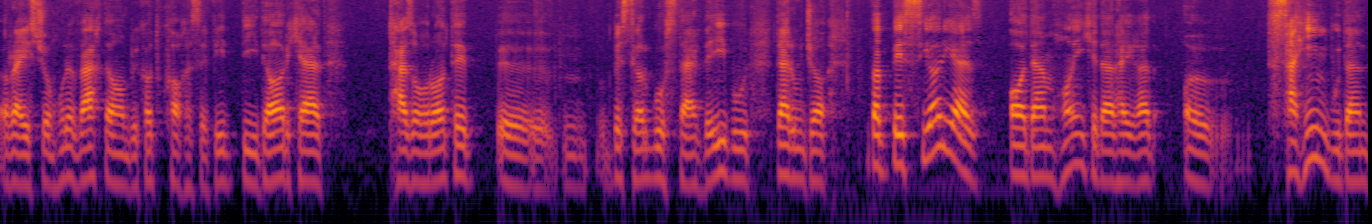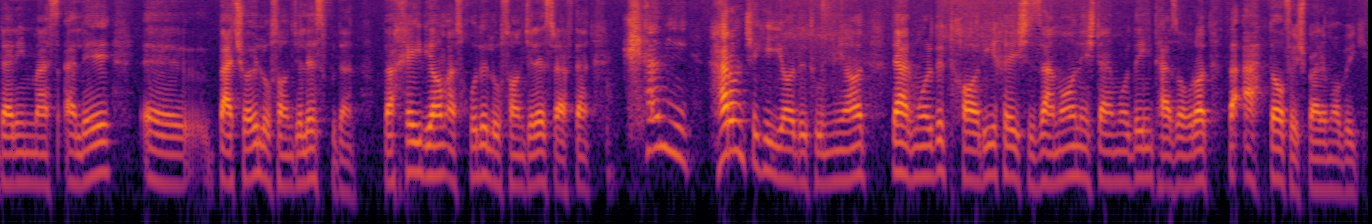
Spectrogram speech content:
رئیس جمهور وقت آمریکا تو کاخ سفید دیدار کرد. تظاهرات بسیار گسترده ای بود در اونجا. و بسیاری از آدم هایی که در حقیقت سهیم بودن در این مسئله بچه های لس آنجلس بودن و خیلی هم از خود لس آنجلس رفتن. کمی هر آنچه که یادتون میاد در مورد تاریخش زمانش در مورد این تظاهرات و اهدافش برای ما بگید.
